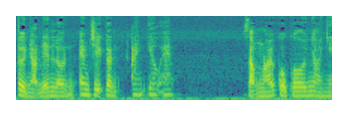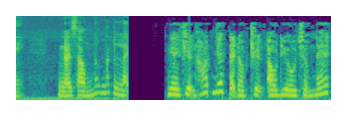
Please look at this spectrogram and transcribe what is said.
Từ nhỏ đến lớn em chỉ cần anh yêu em. Giọng nói của cô nhỏ nhẹ, nói xong nước mắt lạnh. Nghe chuyện hot nhất tại đọc truyện audio.net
